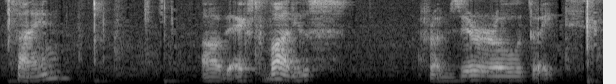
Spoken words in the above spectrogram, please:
sine of the x values from 0 to 8.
